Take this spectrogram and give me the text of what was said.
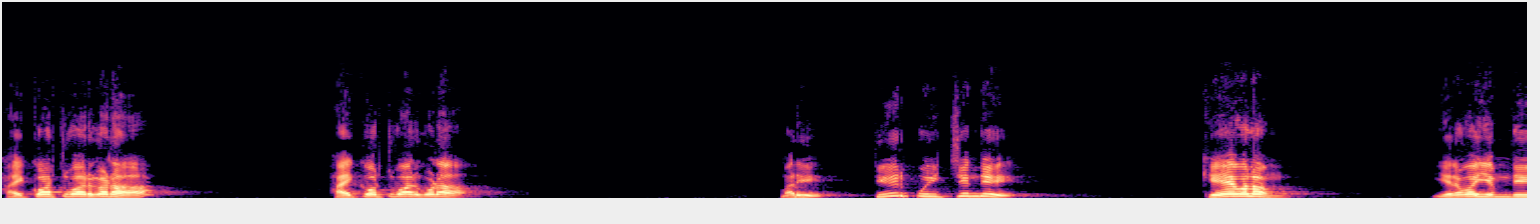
హైకోర్టు వారు కూడా హైకోర్టు వారు కూడా మరి తీర్పు ఇచ్చింది కేవలం ఇరవై ఎనిమిది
